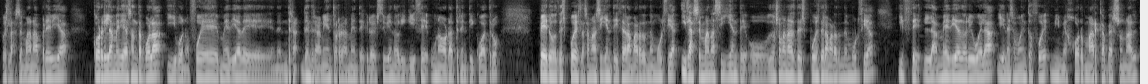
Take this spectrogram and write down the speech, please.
pues la semana previa corrí la media de Santa Pola y bueno, fue media de, entrenamiento realmente. Creo que estoy viendo aquí que hice una hora 34. Pero después, la semana siguiente hice la maratón de Murcia y la semana siguiente o dos semanas después de la maratón de Murcia hice la media de Orihuela y en ese momento fue mi mejor marca personal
